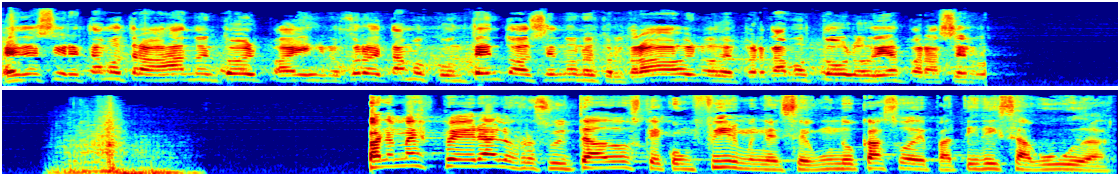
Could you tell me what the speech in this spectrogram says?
Es decir, estamos trabajando en todo el país y nosotros estamos contentos haciendo nuestro trabajo y nos despertamos todos los días para hacerlo. Panamá espera los resultados que confirmen el segundo caso de hepatitis aguda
